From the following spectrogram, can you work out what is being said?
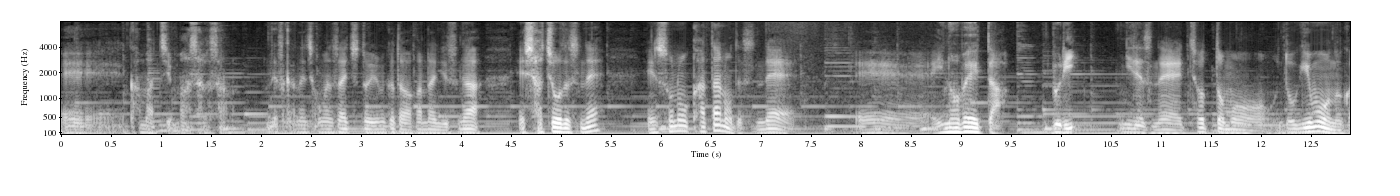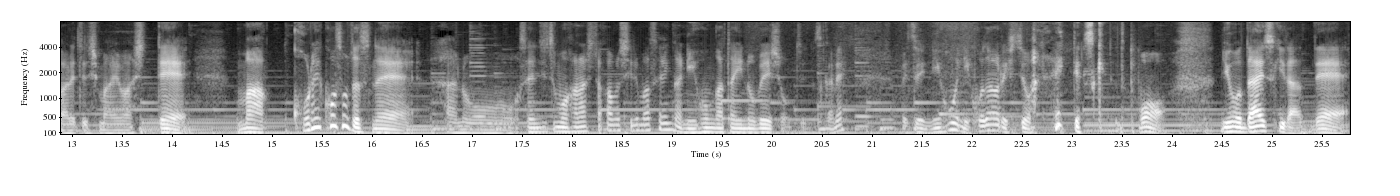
えー、かまちマサルさんですかね。ごめんなさい。ちょっと読み方わかんないんですが、え、社長ですね、え、その方のですね、えー、イノベーターぶりにですねちょっともう度肝を抜かれてしまいましてまあこれこそですねあの先日も話したかもしれませんが日本型イノベーションというんですかね。別に日本にこだわる必要はないんですけれども 日本大好きなんで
